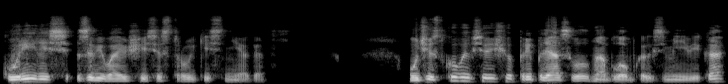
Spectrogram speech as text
курились завивающиеся струйки снега. Участковый все еще приплясывал на обломках змеевика,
